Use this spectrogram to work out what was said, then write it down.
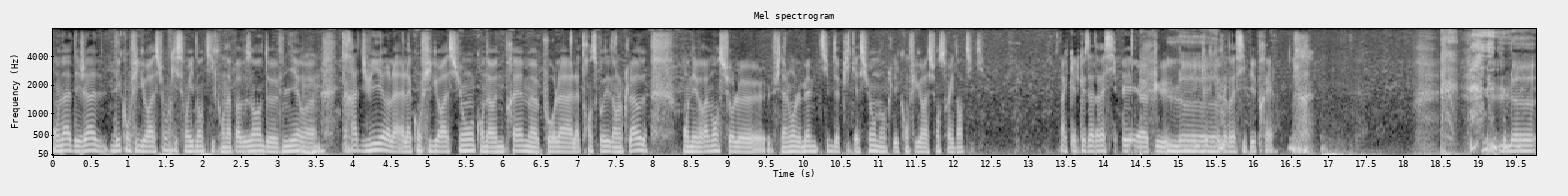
On a déjà des configurations qui sont identiques. On n'a pas besoin de venir mhm. euh, traduire la, configuration qu'on a on-prem pour la, transposer dans le cloud. On est vraiment sur le finalement le même type d'application, donc les configurations sont identiques. À quelques adresses IP, euh, plus, quelques adresses IP près. le,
